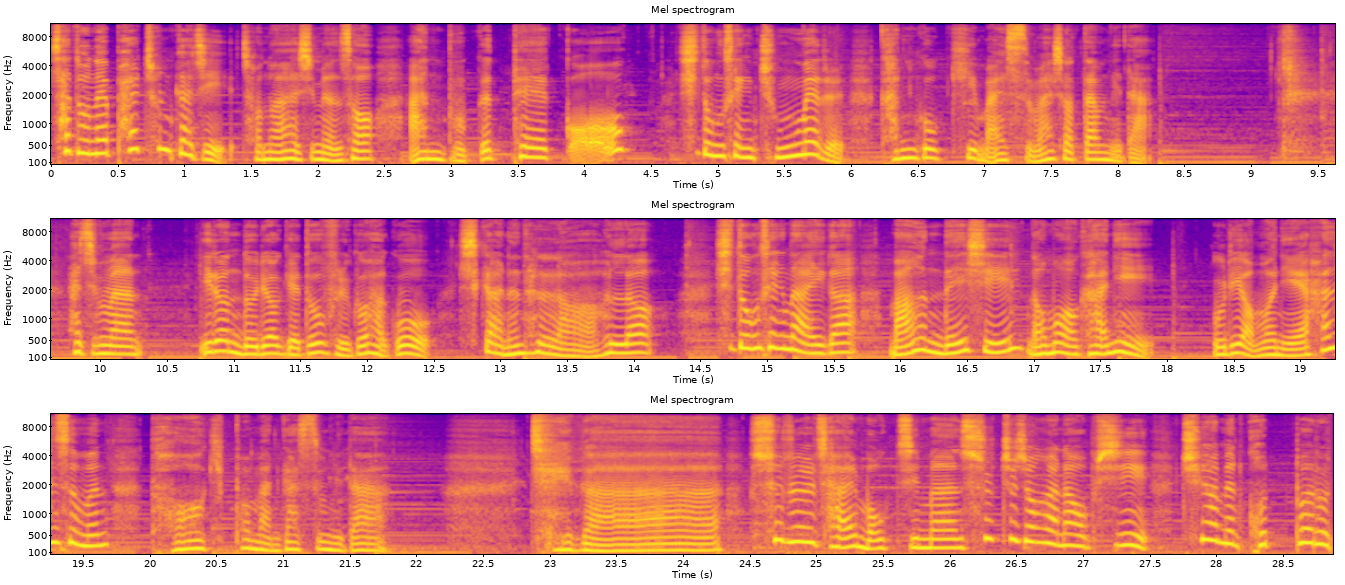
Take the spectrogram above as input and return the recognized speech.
사돈의 팔촌까지 전화하시면서 안부 끝에 꼭 시동생 중매를 간곡히 말씀하셨답니다. 하지만 이런 노력에도 불구하고 시간은 흘러 흘러 시동생 나이가 44이 넘어가니 우리 어머니의 한숨은 더 깊어만 갔습니다. 제가 술을 잘 먹지만 술주정 하나 없이 취하면 곧바로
